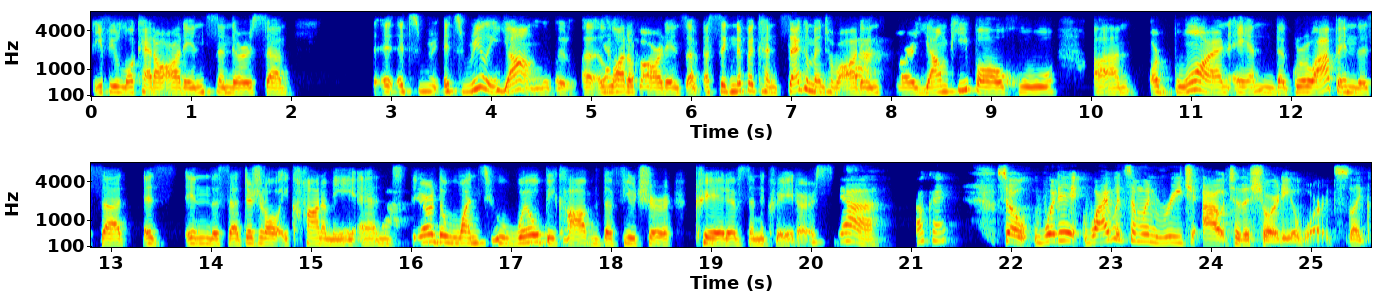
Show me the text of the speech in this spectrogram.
if you look at our audience, and there's um, it's it's really young. A, a lot of our audience, a, a, significant segment of our audience yeah. are young people who um, are born and grow up in this uh, is in this uh, digital economy, and yeah. they're the ones who will become the future creatives and the creators. Yeah. Okay. So would it why would someone reach out to the Shorty Awards? Like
